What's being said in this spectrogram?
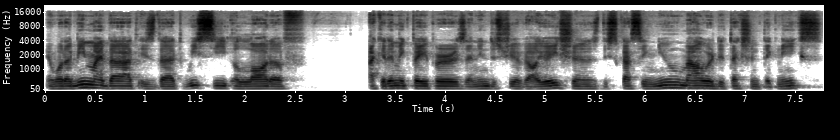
And what I mean by that is that we see a lot of academic papers and industry evaluations discussing new malware detection techniques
